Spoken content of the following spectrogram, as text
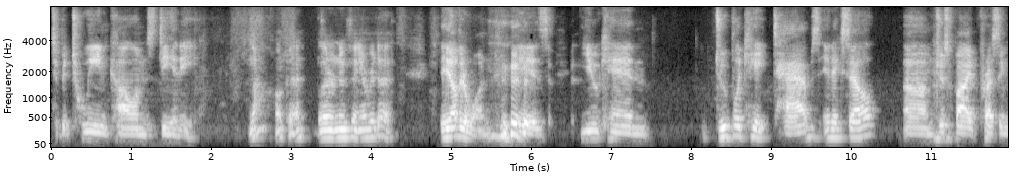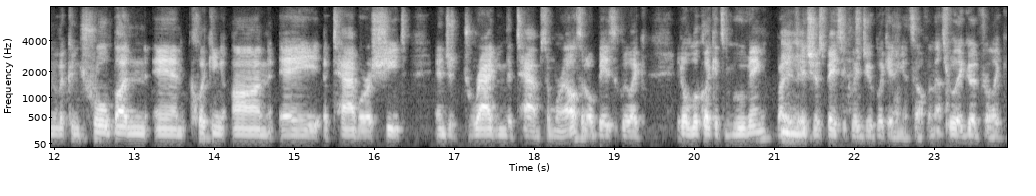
to between columns D and E. No, okay. Learn a new thing every day. The other one is you can duplicate tabs in Excel um, just by pressing the control button and clicking on a, a tab or a sheet and just dragging the tab somewhere else. It'll basically like it'll look like it's moving, but Mhm. it, it's just basically duplicating itself, and that's really good for like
